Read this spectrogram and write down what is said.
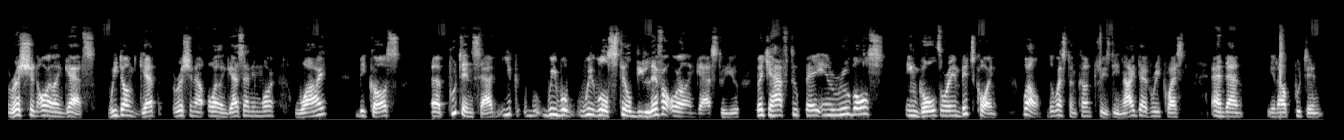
Russian oil and gas. We don't get Russian oil and gas anymore. Why? Because uh, Putin said you, we will we will still deliver oil and gas to you, but you have to pay in rubles, in gold, or in Bitcoin. Well, the Western countries denied that request, and then you know, Putin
